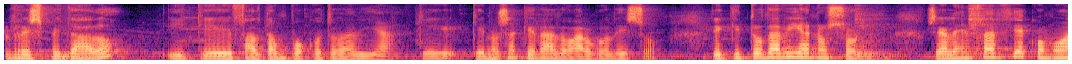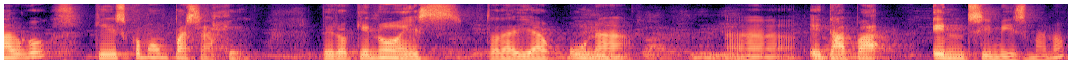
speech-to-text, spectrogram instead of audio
respetado y que falta un poco todavía, que, que nos ha quedado algo de eso, de que todavía no son. O sea, la infancia como algo que es como un pasaje, pero que no es todavía una uh, etapa en sí misma. ¿no?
